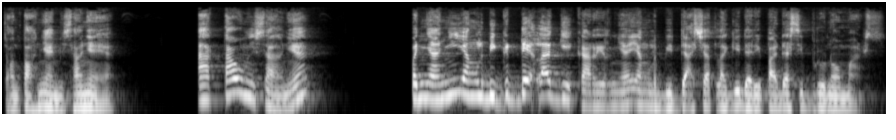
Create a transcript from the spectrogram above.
Contohnya misalnya ya. Atau misalnya penyanyi yang lebih gede lagi karirnya yang lebih dahsyat lagi daripada si Bruno Mars.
